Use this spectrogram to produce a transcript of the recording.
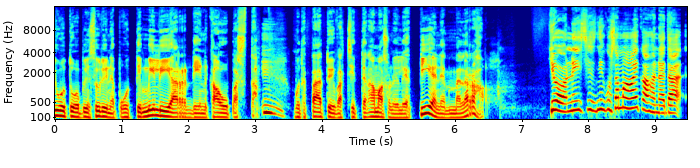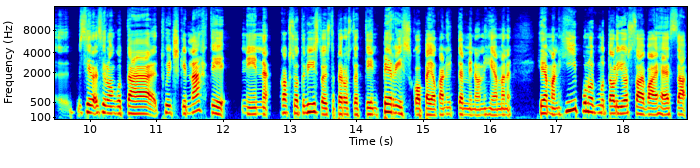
YouTuben syline puhuttiin miljardin kaupasta, Mm. mutta päätyivät sitten Amazonille pienemmällä rahalla. Joo, niin siis niin kuin samaan aikaanhan näitä, si- silloin kun tämä Twitchkin lähti, niin 2015 perustettiin Periskope, joka nyt on hieman, hieman hiipunut, mutta oli jossain vaiheessa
